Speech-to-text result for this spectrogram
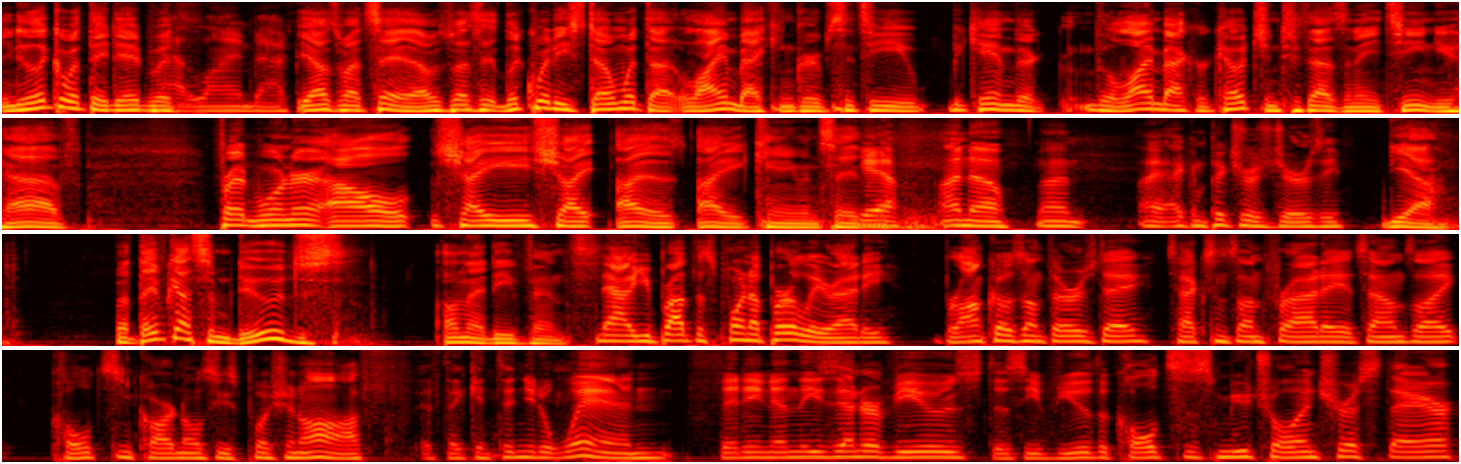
And you look at what they did with at linebacker. Yeah, I was about to say. I was about to say. Look what he's done with that linebacking group since he became the the linebacker coach in 2018. You have Fred Warner, Al-Shaair. Shai I I can't even say Yeah, that. I know. I I can picture his jersey. Yeah, but they've got some dudes on that defense. Now, you brought this point up earlier, Eddie. Broncos on Thursday, Texans on Friday, it sounds like. Colts and Cardinals he's pushing off. If they continue to win, fitting in these interviews, does he view the Colts as mutual interest there?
